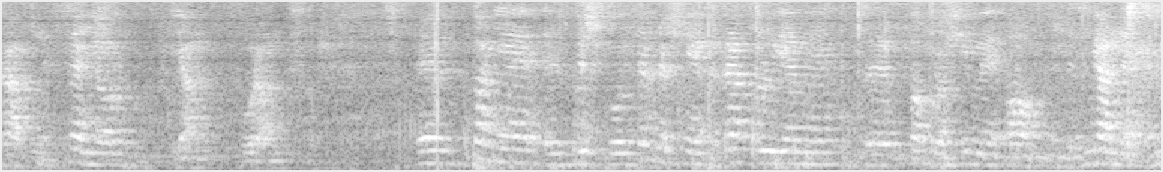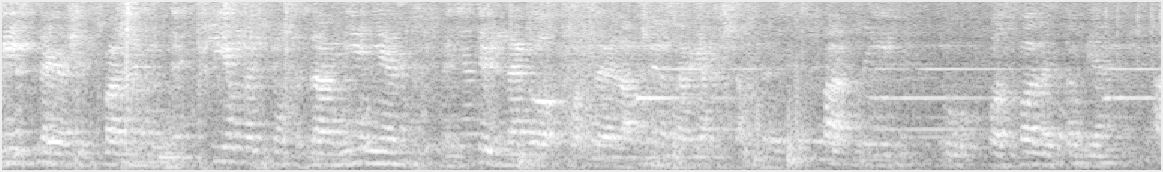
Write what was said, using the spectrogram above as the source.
radny senior Jan Kurant. E, Panie Zbyszku, serdecznie gratulujemy. E, Poprosimy o zmianę miejsca. Ja się z Panem z przyjemnością zamienię z tylnego fotela księżariasta Sparki. Tu pozwolę sobie, a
